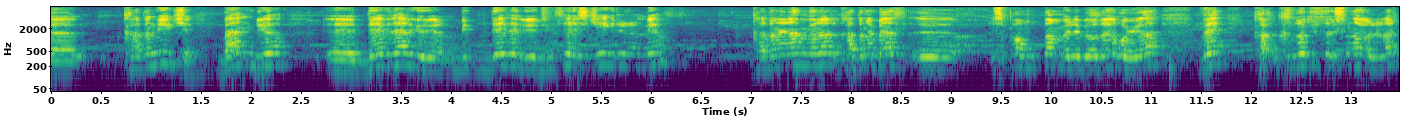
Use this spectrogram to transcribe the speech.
e, kadın diyor ki ben diyor e, devler görüyorum. Bir devle diyor cinsel ilişkiye giriyorum diyor. Kadına inanmıyorlar. Kadını beyaz e, pamuktan böyle bir odaya koyuyorlar ve kızın ötesi ışığına yolluyorlar.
